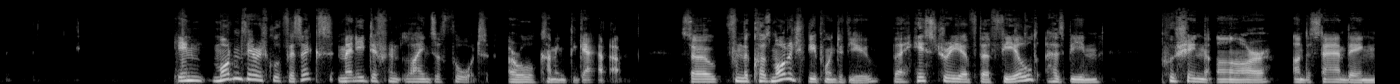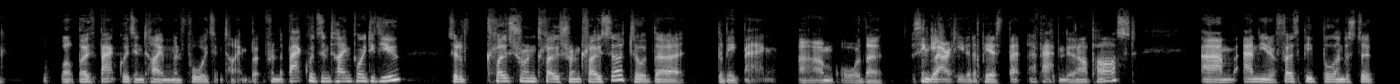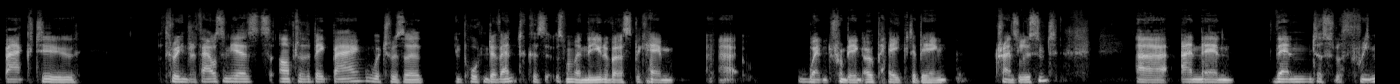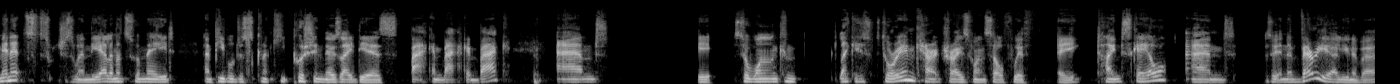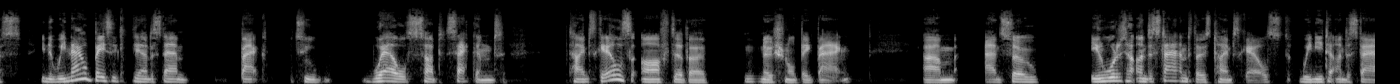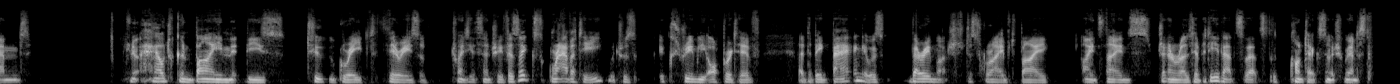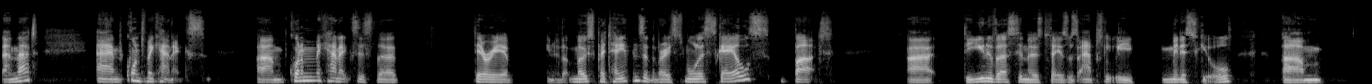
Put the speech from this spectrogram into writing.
in modern theoretical physics many different lines of thought are all coming together so from the cosmology point of view the history of the field has been pushing our understanding well, both backwards in time and forwards in time. But from the backwards in time point of view, sort of closer and closer and closer to the the Big Bang um, or the singularity that appears that have happened in our past. Um, and you know, first people understood back to 300,000 years after the Big Bang, which was a important event because it was when the universe became uh, went from being opaque to being translucent, uh, and then then to sort of three minutes, which is when the elements were made, and people just kind of keep pushing those ideas back and back and back, and it so one can like a historian characterize oneself with a time scale and so in the very early universe you know we now basically understand back to well sub second timescales after the notional big bang um, and so in order to understand those timescales we need to understand you know how to combine these two great theories of 20th century physics gravity which was extremely operative at the big bang it was very much described by Einstein's general relativity. That's that's the context in which we understand that, and quantum mechanics. Um, quantum mechanics is the theory of you know that most pertains at the very smallest scales, but uh, the universe in those days was absolutely minuscule. Um,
